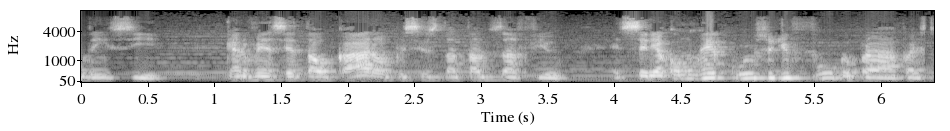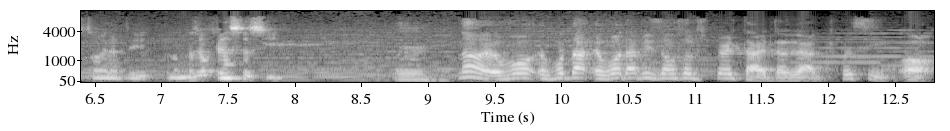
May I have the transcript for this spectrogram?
Oda em si. Quero vencer tal cara ou preciso dar tal desafio. Seria como um recurso de fuga pra, pra história dele. Pelo menos eu penso assim. Hum. Não, eu vou, eu vou dar, eu vou dar visão sobre despertar, tá ligado? Tipo assim, ó.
